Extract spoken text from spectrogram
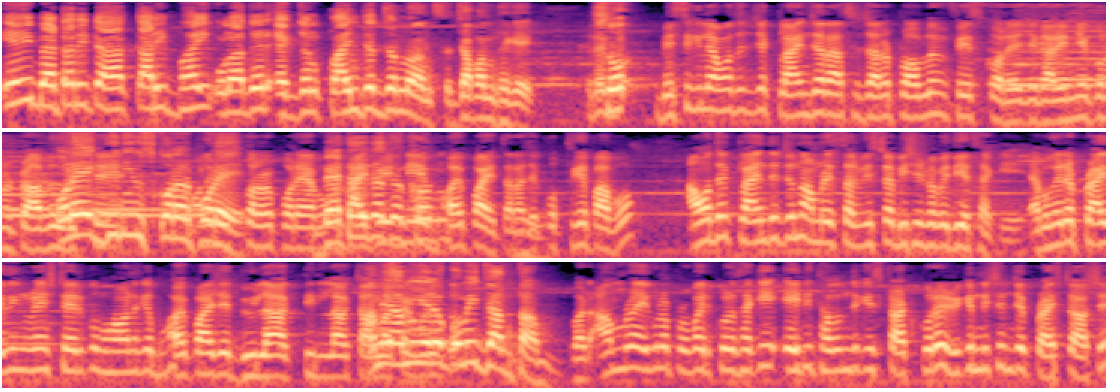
এই ব্যাটারিটা কারিব ভাই ওনাদের একজন ক্লায়েন্টের জন্য আনছে জাপান থেকে। সো বেসিক্যালি আমাদের যে ক্লায়েন্ট যারা আছে যারা প্রবলেম ফেস করে যে গাড়ি নিয়ে কোনো ট্রাভেল অনেক দিন ইউজ করার পরে, করার পরে ব্যাটারিটা যখন- ভয় পায় তারা যে কোথেকে পাবো? আমাদের ক্লায়েন্টদের জন্য আমরা এই সার্ভিসটা বিশেষভাবে দিয়ে থাকি। এবং এটা প্রাইসিং রেঞ্জটা এরকম হয় অনেকে ভয় পায় যে দুই লাখ তিন লাখ চার লাখ আমি এরকমই জানতাম। বাট আমরা এগুলো প্রোভাইড করে থাকি এইটি থাউজেন্ড থেকে স্টার্ট করে রিকন্ডিশন যে প্রাইসটা আসে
